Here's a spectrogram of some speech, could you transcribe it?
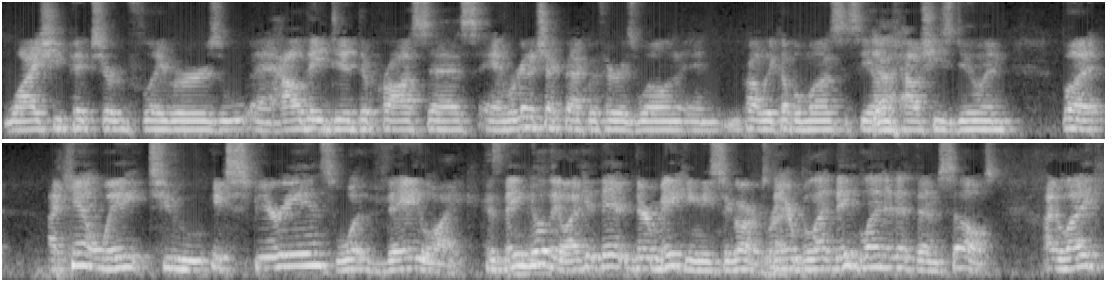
why she picked certain flavors and how they did the process, and we're going to check back with her as well in, in probably a couple months to see how, Yeah. how she's doing. But I can't wait to experience what they like because they mm-hmm. know they like it. They're, they're making these cigars. Right. They're blend, they blended it themselves. I like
